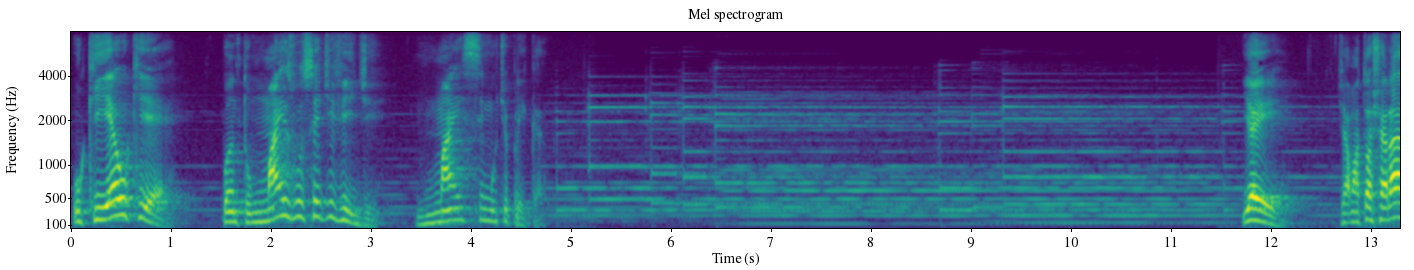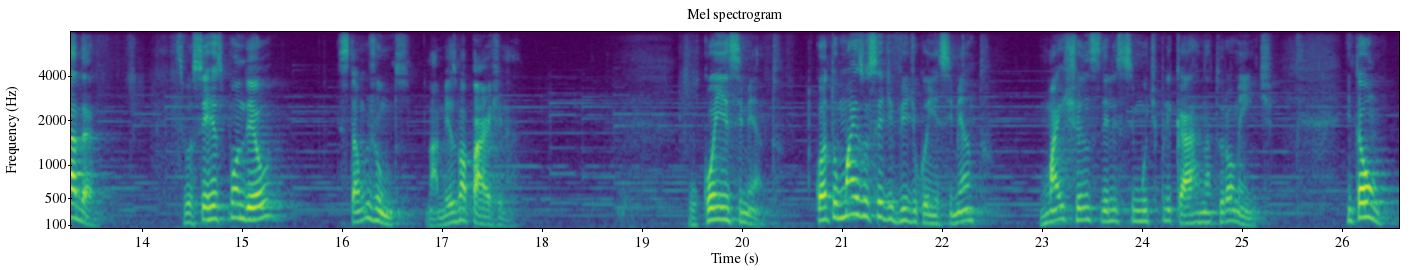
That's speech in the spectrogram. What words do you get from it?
O que é o que é? Quanto mais você divide, mais se multiplica. E aí, já matou a charada? Se você respondeu, estamos juntos, na mesma página. O conhecimento. Quanto mais você divide o conhecimento, mais chances dele se multiplicar naturalmente. Então,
